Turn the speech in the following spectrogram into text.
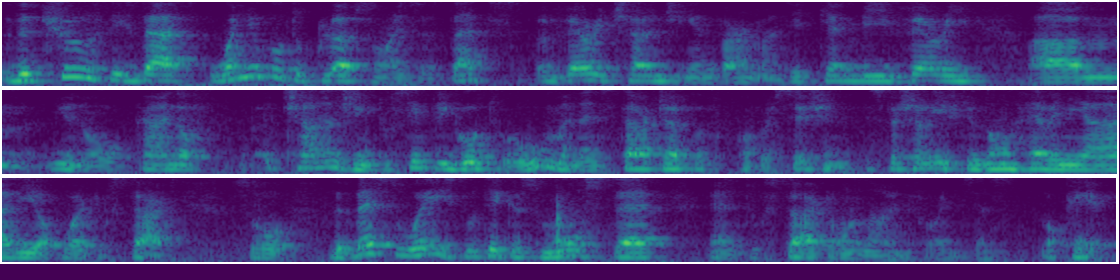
the truth is that when you go to clubs, for instance, that's a very challenging environment. It can be very, um, you know, kind of challenging to simply go to a woman and start up a conversation, especially if you don't have any idea of where to start. So the best way is to take a small step and to start online, for instance. Okay,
